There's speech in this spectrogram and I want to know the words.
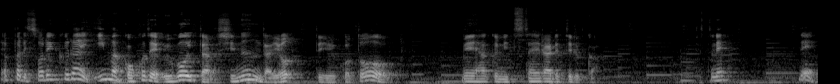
やっぱりそれくらい今ここで動いたら死ぬんだよっていうことを明白に伝えられてるかですね。で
